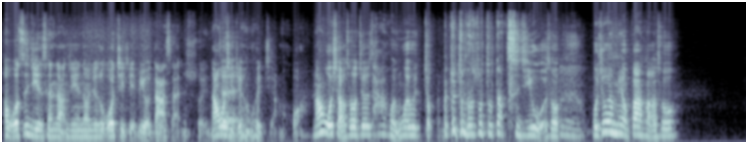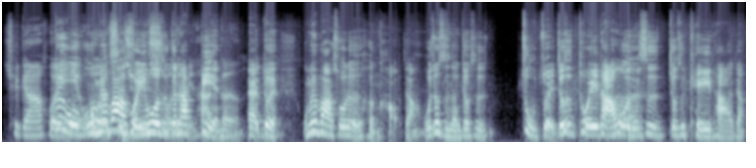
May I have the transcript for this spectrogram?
啊、我自己的成长经验中，就是我姐姐比我大三岁，然后我姐姐很会讲话，然后我小时候就是她很会会讲，不对，不对，不刺激我的时候，嗯，我就会没有办法说，去跟他回对应，我我没有办法回应，或者是跟他辩，哎，嗯对我没有办法说的很好，这样我就只能就是住嘴，就是推他，嗯或者是就是 K 他这样。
